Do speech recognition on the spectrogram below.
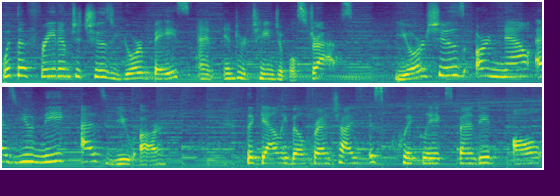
With the freedom to choose your base and interchangeable straps, your shoes are now as unique as you are. The Galibelle franchise is quickly expanding all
